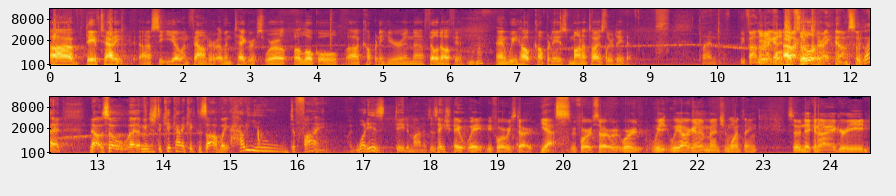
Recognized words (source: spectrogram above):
Uh, Dave Taddy, uh, CEO and founder of Integris. We're a, a local uh, company here in uh, Philadelphia, and we help companies monetize their data. And we found the right Beautiful. guy to talk Absolutely. right? I'm so glad. No, so uh, I mean, just to kick, kind of kick this off, like, how do you define like what is data monetization? Hey, wait, before we start. Yes. Before we start, we're, we're, we, we are going to mention one thing. So Nick and I agreed.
